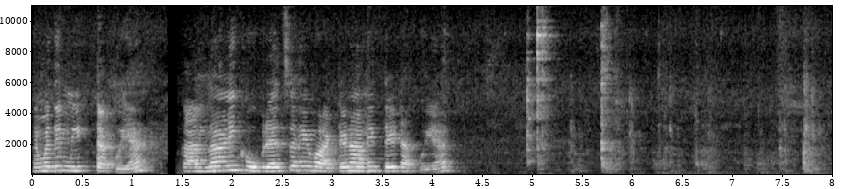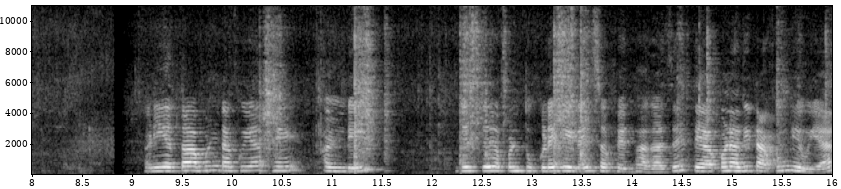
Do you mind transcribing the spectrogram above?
त्यामध्ये मीठ टाकूया. कांदा आणि खोबऱ्याचं हे वाटण आहे ते टाकूया. आणि आता आपण टाकूयात हे अंडे. जे आपण तुकडे केले सफेद भागाचे ते आपण आधी टाकून घेऊया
